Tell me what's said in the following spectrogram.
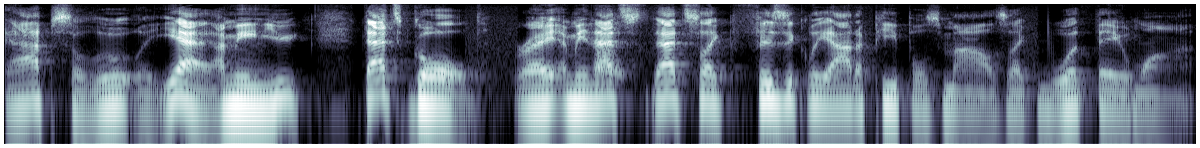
Absolutely. Yeah. I mean, you that's gold, right? I mean, that's that's like physically out of people's mouths, like what they want.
